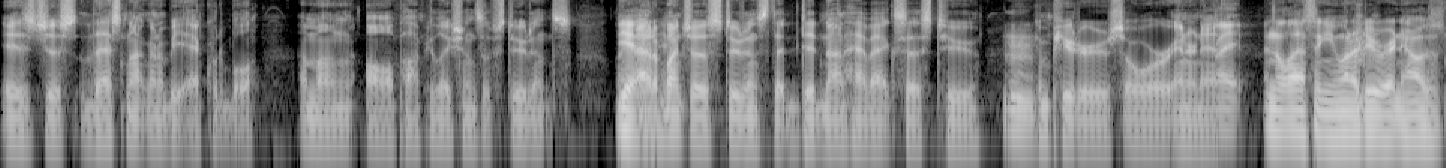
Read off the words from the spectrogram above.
is just that's not going to be equitable among all populations of students. Like, Yeah, I had a yeah. bunch of students that did not have access to Mm. computers or internet. Right. And the last thing you want to do right now is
